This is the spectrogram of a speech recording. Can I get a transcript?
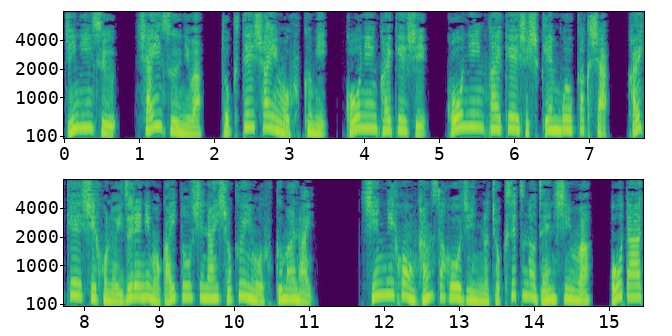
人員数、社員数には特定社員を含み、公認会計士、公認会計士試験合格者、会計士法のいずれにも該当しない職員を含まない。新日本監査法人の直接の前身は、大田明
